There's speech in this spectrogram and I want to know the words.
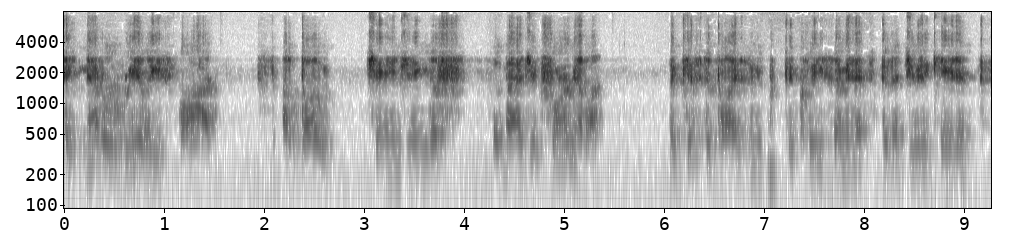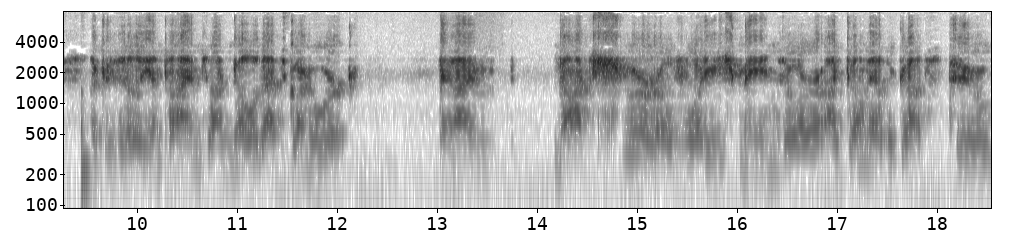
they never really thought about changing the, the magic formula. A gift devise and bequeath, I mean, it's been adjudicated a gazillion times. I know that's going to work. And I'm not sure of what each means, or I don't have the guts to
